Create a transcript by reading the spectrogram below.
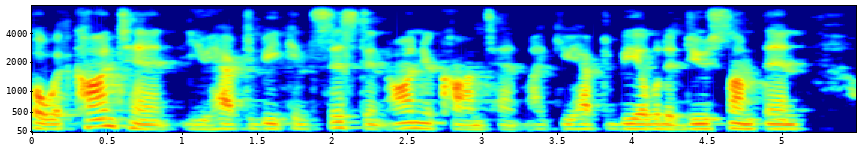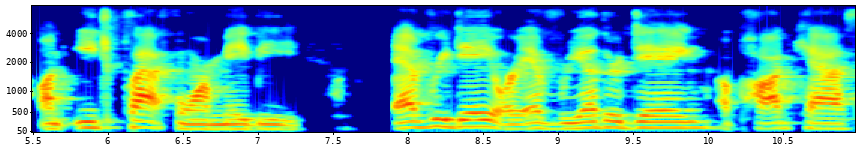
but with content, you have to be consistent on your content. Like you have to be able to do something on each platform, maybe every day or every other day, a podcast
